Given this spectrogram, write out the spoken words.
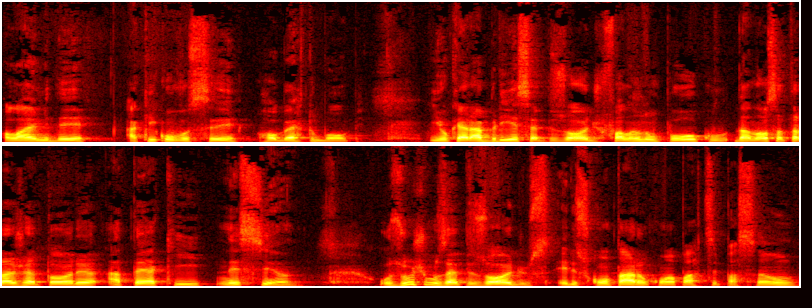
Olá, MD, aqui com você, Roberto Bob. E eu quero abrir esse episódio falando um pouco da nossa trajetória até aqui nesse ano. Os últimos episódios, eles contaram com a participação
